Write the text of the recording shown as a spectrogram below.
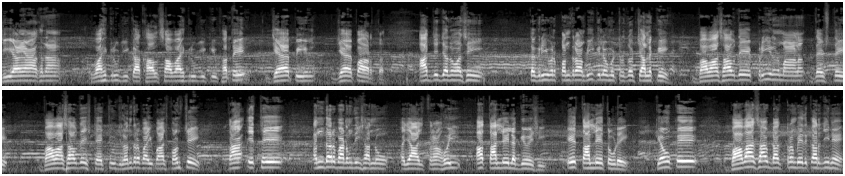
ਜੀ ਆਇਆਂ ਆਖਦਾ, ਵਾਹਿਗੁਰੂ ਜੀ ਕਾ ਖਾਲਸਾ, ਵਾਹਿਗੁਰੂ ਜੀ ਕੀ ਫਤਿਹ, ਜੈ ਭੀਮ, ਜੈ ਭਾਰਤ। ਅੱਜ ਜਦੋਂ ਅਸੀਂ ਤਕਰੀਬਨ 15-20 ਕਿਲੋਮੀਟਰ ਤੋਂ ਚੱਲ ਕੇ ਬਾਬਾ ਸਾਹਿਬ ਦੇ ਪ੍ਰੀ ਨਿਰਮਾਣ ਦਿਵਸ ਤੇ ਬਾਬਾ ਸਾਹਿਬ ਦੇ ਸਟੈਚੂ ਜਲੰਧਰ ਬਾਈਪਾਸ ਪਹੁੰਚੇ, ਤਾਂ ਇੱਥੇ ਅੰਦਰ ਵੜਨ ਦੀ ਸਾਨੂੰ ਇਜਾਜ਼ਤ ਨਾ ਹੋਈ। ਆ ਤਾਲੇ ਲੱਗੇ ਹੋਏ ਸੀ। ਇਹ ਤਾਲੇ ਤੋੜੇ। ਕਿਉਂਕਿ ਬਾਬਾ ਸਾਹਿਬ ਡਾਕਟਰ ਅੰਬੇਦਕਰ ਜੀ ਨੇ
